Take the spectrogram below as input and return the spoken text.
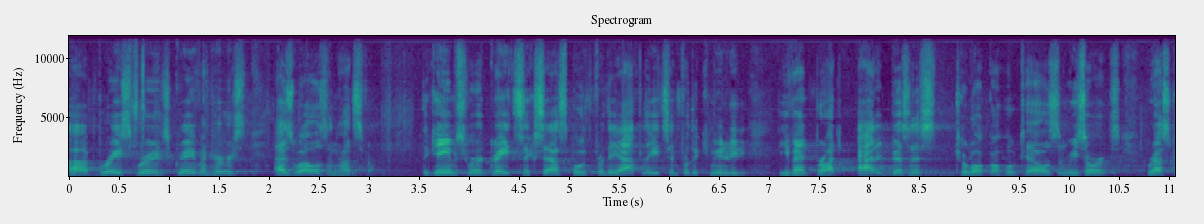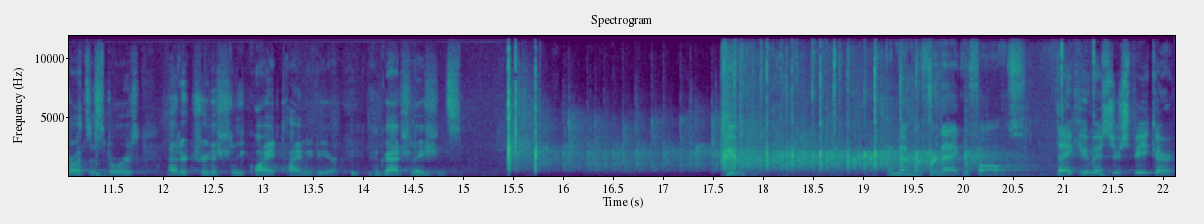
uh, Bracebridge, Gravenhurst, as well as in Huntsville. The Games were a great success both for the athletes and for the community. The event brought added business to local hotels and resorts, restaurants and stores at a traditionally quiet time of year. Congratulations. Thank you. The member for Niagara Falls. Thank you, Mr. Speaker.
